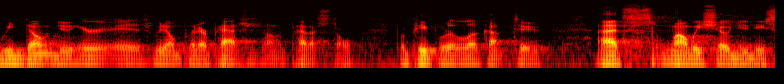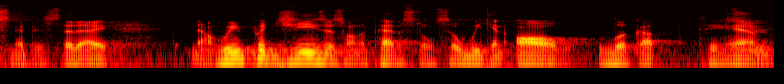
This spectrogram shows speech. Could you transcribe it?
we don't do here is we don't put our pastors on a pedestal for people to look up to. That's why we showed you these snippets today. No, we put Jesus on a pedestal so we can all look up to him.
